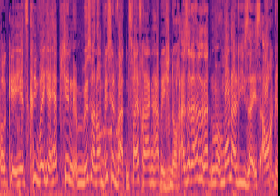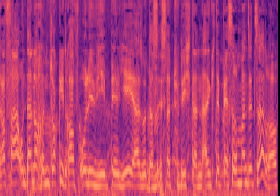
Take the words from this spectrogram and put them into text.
Okay, jetzt kriegen wir hier Häppchen, müssen wir noch ein bisschen warten. Zwei Fragen habe ich mhm. noch. Also da haben Sie gerade Mona Lisa ist auch Graffat und dann noch ein Jockey drauf, Olivier Pellier. Also das mhm. ist natürlich dann eigentlich der bessere Mann sitzt da drauf.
